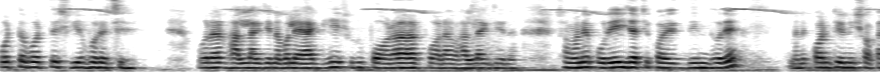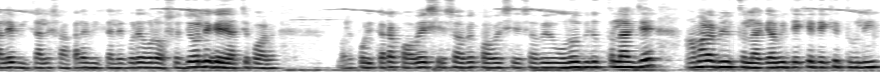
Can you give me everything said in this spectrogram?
পড়তে পড়তে শুয়ে পড়েছে। ওর আর ভালো লাগছে না। বলে, একঘেয়ে শুধু পড়া আর পড়া ভালো লাগছে না। সমানে পড়েই যাচ্ছে কয়েকদিন ধরে। মানে কন্টিনিউ সকালে, বিকালে সকালে, বিকালে করে ওর অসহ্যও লেগে যাচ্ছে পড়া। বলে, পরীক্ষাটা কবে শেষ হবে, কবে শেষ হবে? ওরও বিরক্ত লাগছে, আমারও বিরক্ত লাগে। আমি দেখে দেখে তুলি।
